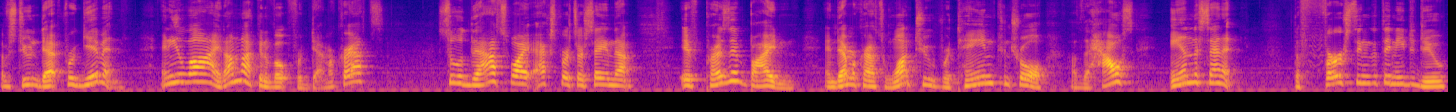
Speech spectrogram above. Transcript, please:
of student debt forgiven. And he lied. I'm not going to vote for Democrats. So that's why experts are saying that if President Biden and Democrats want to retain control of the House and the Senate, the first thing that they need to do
